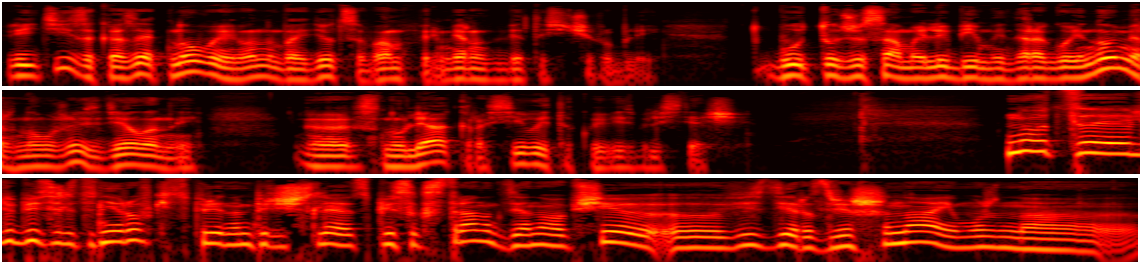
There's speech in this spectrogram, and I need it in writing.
прийти, заказать новый, и он обойдется вам примерно 2000 рублей. Будет тот же самый любимый дорогой номер, но уже сделанный э, с нуля, красивый такой, весь блестящий. Ну вот э, любители тренировки теперь нам перечисляют список стран, где она вообще э, везде разрешена, и можно,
